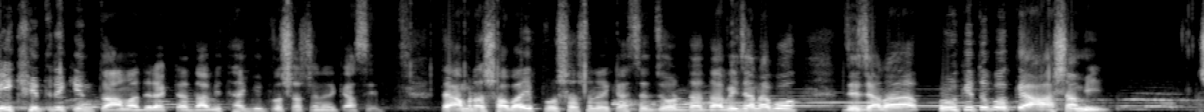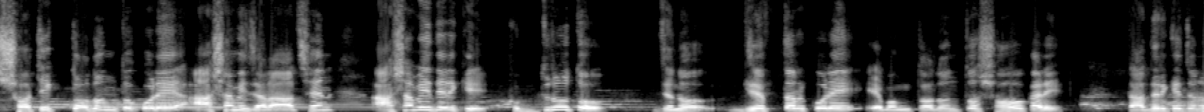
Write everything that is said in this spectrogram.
এই ক্ষেত্রে কিন্তু আমাদের একটা দাবি থাকবে প্রশাসনের কাছে। তাই আমরা সবাই প্রশাসনের কাছে জোরদার দাবি জানাব যে যারা প্রকৃতপক্ষে আসামি, সঠিক তদন্ত করে আসামি যারা আছেন, আসামিদেরকে খুব দ্রুত যেন গ্রেফতার করে এবং তদন্ত সহকারে তাদেরকে যেন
